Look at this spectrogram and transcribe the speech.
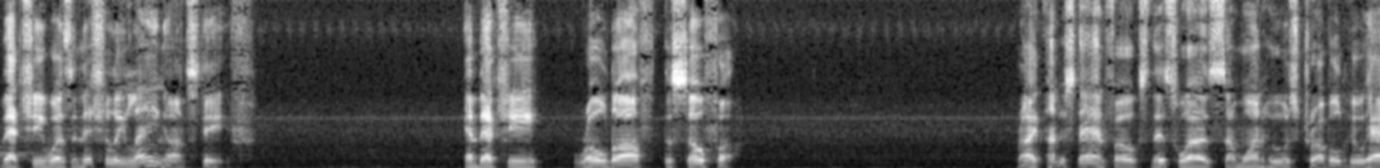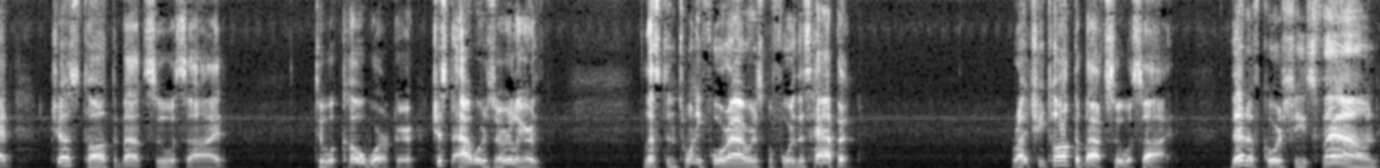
that she was initially laying on Steve and that she rolled off the sofa. Right? Understand, folks, this was someone who was troubled, who had just talked about suicide to a coworker just hours earlier less than 24 hours before this happened. Right? She talked about suicide. Then, of course, she's found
